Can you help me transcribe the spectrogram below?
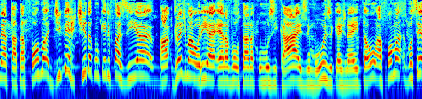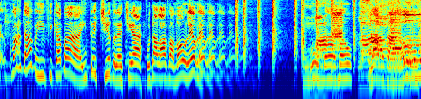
né, Tata? A forma divertida com que ele fazia, a grande maioria era voltada com musicais e músicas, né? Então a forma você guardava e ficava entretido, né? Tinha o da lava a mão, lembra? Uma mão lava a outra.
